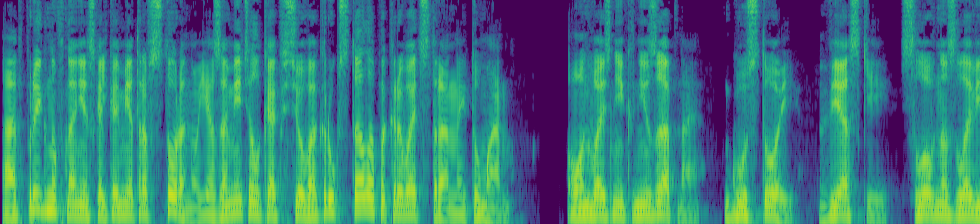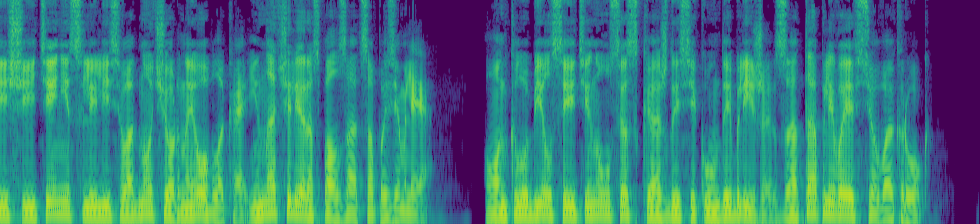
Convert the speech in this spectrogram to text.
Отпрыгнув на несколько метров в сторону, я заметил, как все вокруг стало покрывать странный туман. Он возник внезапно, густой, вязкий, словно зловещие тени слились в одно черное облако и начали расползаться по земле. Он клубился и тянулся с каждой секундой ближе, затапливая все вокруг.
